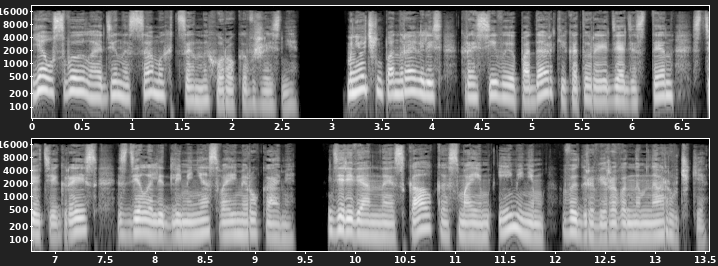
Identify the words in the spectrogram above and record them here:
я усвоила один из самых ценных уроков жизни. Мне очень понравились красивые подарки, которые дядя Стэн с тетей Грейс сделали для меня своими руками. Деревянная скалка с моим именем, выгравированным на ручке,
